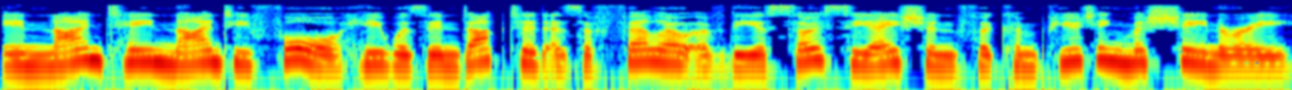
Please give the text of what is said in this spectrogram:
In 1994 he was inducted as a Fellow of the Association for Computing Machinery.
